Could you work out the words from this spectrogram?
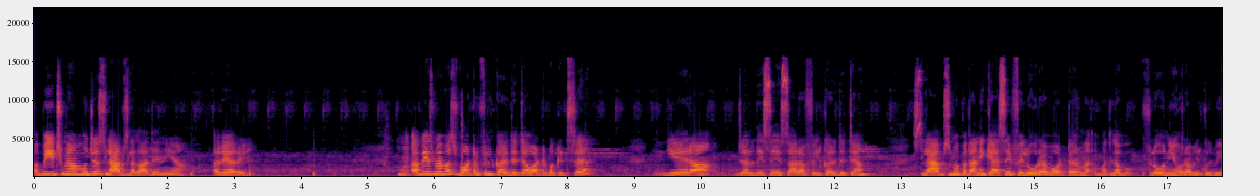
और बीच में आप मुझे स्लैब्स लगा देनी है। अरे अरे। अभी इसमें बस वाटर फिल कर देते हैं वाटर बकेट से। ये रहा, जल्दी से सारा फिल कर देते हैं। स्लैब्स में पता नहीं कैसे फिल हो रहा है वाटर मतलब फ्लो नहीं हो रहा बिल्कुल भी।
